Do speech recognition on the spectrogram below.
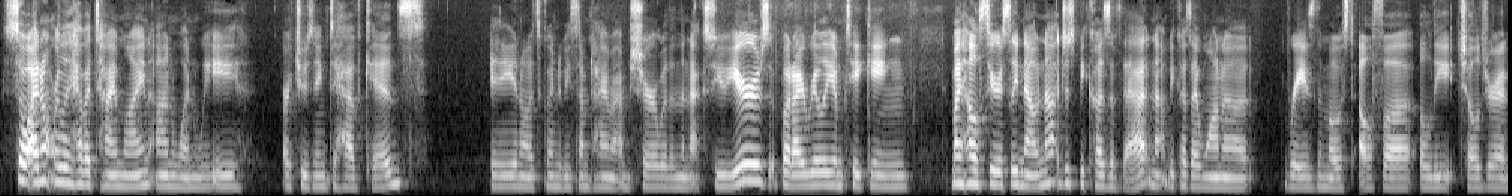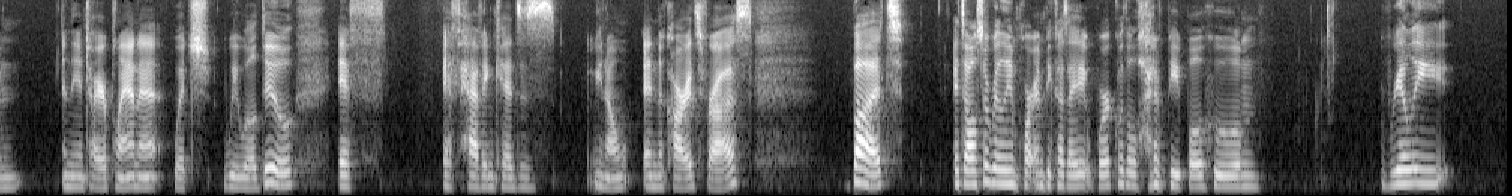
so I don't really have a timeline on when we are choosing to have kids. Eh, you know, it's going to be sometime, I'm sure, within the next few years, but I really am taking my health seriously now, not just because of that, not because I want to raise the most alpha elite children in the entire planet, which we will do if if having kids is, you know, in the cards for us. But it's also really important because I work with a lot of people who really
